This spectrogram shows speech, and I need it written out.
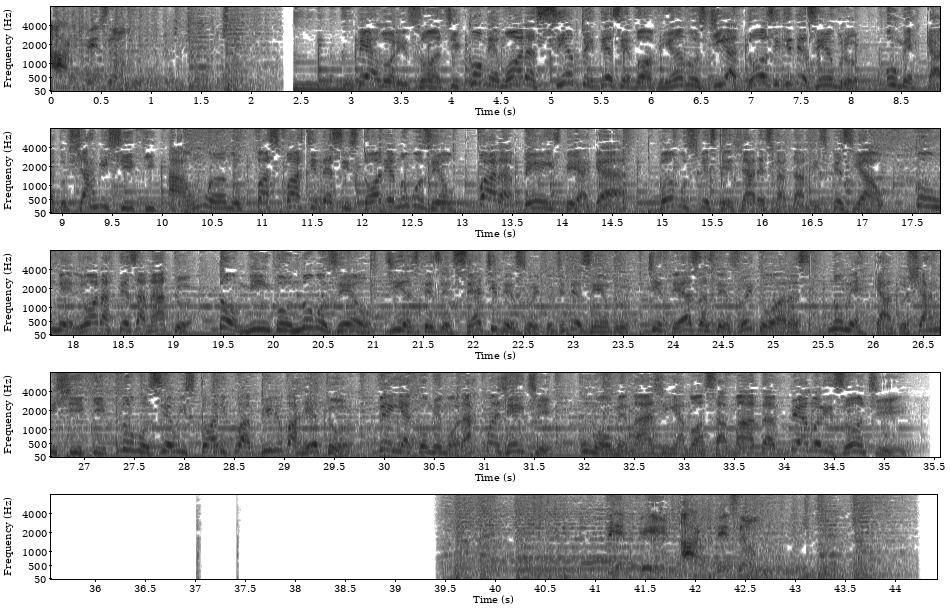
Artesão. Belo Horizonte comemora 119 anos dia 12 de dezembro. O Mercado Charme Chique, há um ano, faz parte dessa história no museu. Parabéns, BH! Vamos festejar esta data especial com o melhor artesanato. Domingo no Museu, dias 17 e 18 de dezembro, de 10 às 18 horas, no Mercado Charme Chique, no Museu Histórico Abílio Barreto. Venha comemorar com a gente. Uma homenagem à nossa amada Belo Horizonte. TV Artesão.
